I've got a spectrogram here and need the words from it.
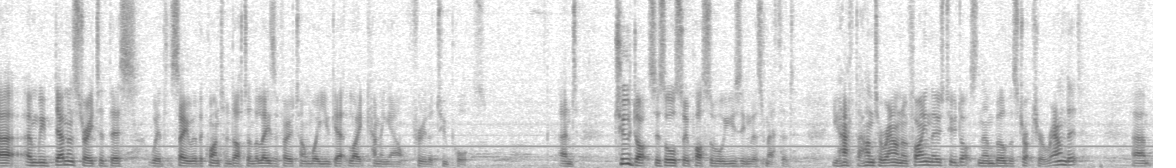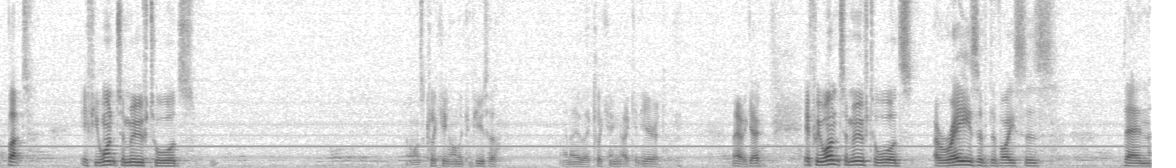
Uh, and we've demonstrated this with, say, with the quantum dot and the laser photon where you get light coming out through the two ports. And two dots is also possible using this method. You have to hunt around and find those two dots and then build the structure around it. Um, but if you want to move towards, someone's clicking on the computer. I know they're clicking, I can hear it. There we go. If we want to move towards arrays of devices, then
